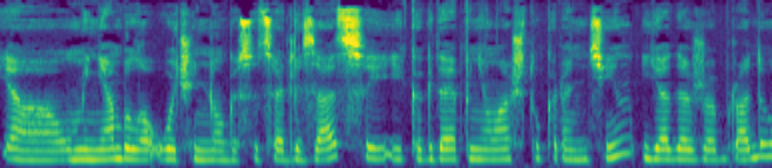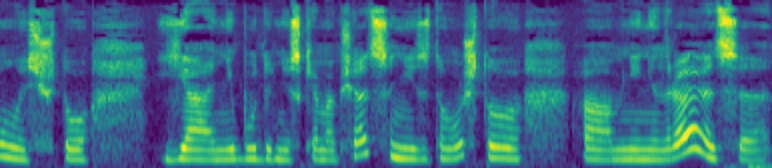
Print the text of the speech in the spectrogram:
я, у меня было очень много социализации, и когда я поняла, что карантин, я даже обрадовалась, что я не буду ни с кем общаться, не из-за того, что а, мне не нравится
